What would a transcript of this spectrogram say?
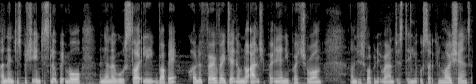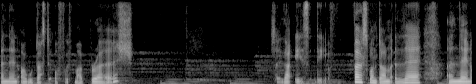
and then just push it in just a little bit more. And then I will slightly rub it, kind of very, very gently. I'm not actually putting any pressure on. I'm just rubbing it around just in little circular motions. And then I will dust it off with my brush. So that is the first one done there. And then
